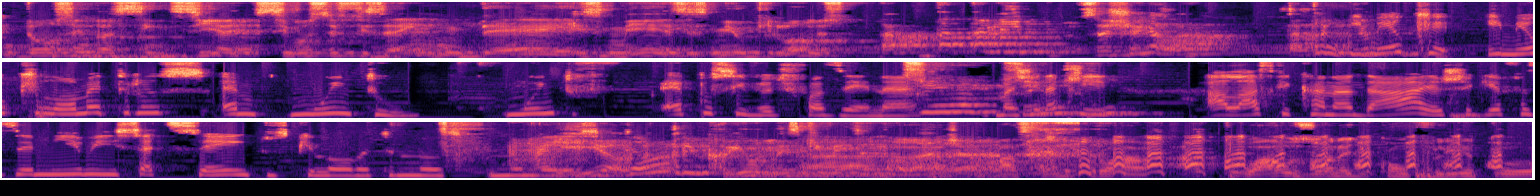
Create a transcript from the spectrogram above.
Então, sendo assim, se, se você fizer em 10 meses, mil quilômetros, tá, tá, tá limpo, você chega lá. Tá tranquilo. E mil, e mil quilômetros é muito, muito. É possível de fazer, né? Sim, Imagina sim, que sim. Alasca e Canadá, eu cheguei a fazer 1.700 quilômetros no, no mês. Aí, ó, então... tá tranquilo, mês que vem ah, você tá lá já. Passando por uma atual zona de conflito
